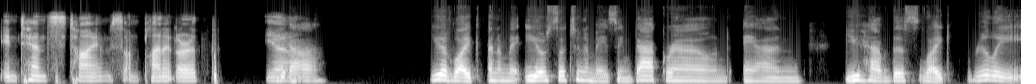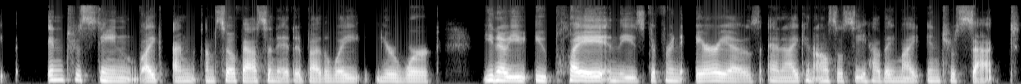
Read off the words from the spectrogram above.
intense times on planet Earth. Yeah. Yeah. You have like an ama you have such an amazing background and you have this like really interesting like I'm I'm so fascinated by the way your work you know you you play in these different areas and I can also see how they might intersect.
